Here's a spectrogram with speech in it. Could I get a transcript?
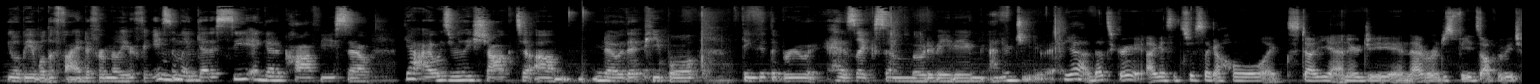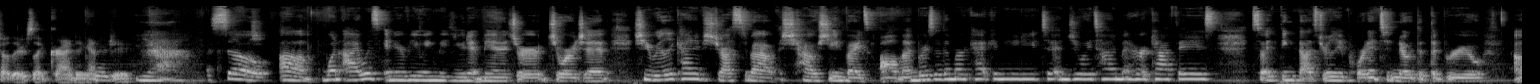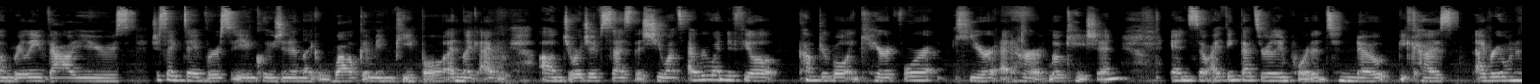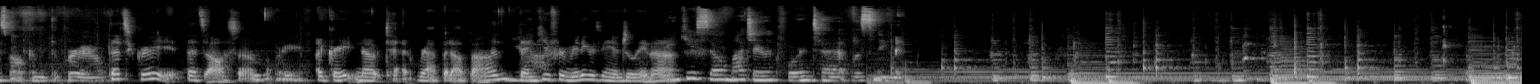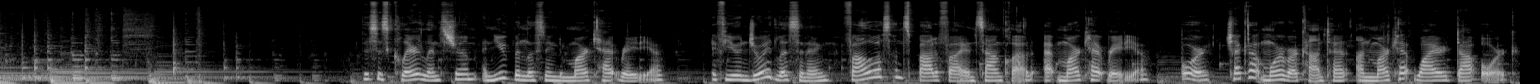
you'll be able to find a familiar face mm-hmm. and like mm-hmm. get a seat and get a coffee. So yeah, I was really shocked to um, know that people think that the brew has like some motivating energy to it. Yeah, that's great. I guess it's just like a whole like study energy and everyone just feeds off of each other's like grinding energy. Yeah. So, um, when I was interviewing the unit manager, Georgia, she really kind of stressed about how she invites all members of the Marquette community to enjoy time at her cafes. So, I think that's really important to note that the brew um, really values just like diversity, inclusion, and like welcoming people. And like I, um, Georgia says that she wants everyone to feel comfortable and cared for here at her location. And so I think that's really important to note because everyone is welcome at the brew. That's great. That's awesome. Great. A great note to wrap it up on. Yeah. Thank you for meeting with me, Angelina. Thank you so much. I look forward to listening. This is Clare Lindstrom, and you've been listening to Marquette Radio. If you enjoyed listening, follow us on Spotify and SoundCloud at Marquette Radio, or check out more of our content on marquettewire.org.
